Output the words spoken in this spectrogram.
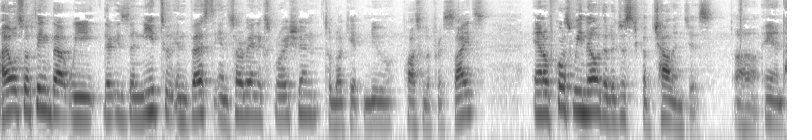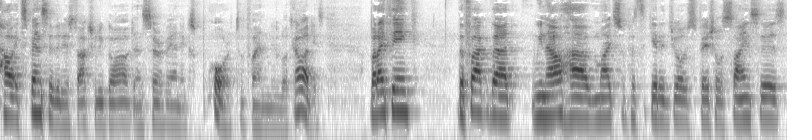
I also think that we there is a need to invest in survey and exploration to locate new fossiliferous sites. And of course, we know the logistical challenges uh, and how expensive it is to actually go out and survey and explore to find new localities. But I think the fact that we now have much sophisticated geospatial sciences,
